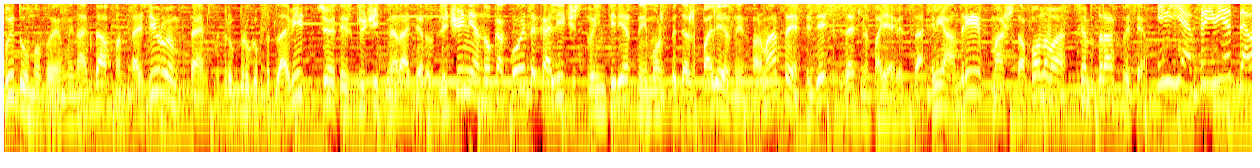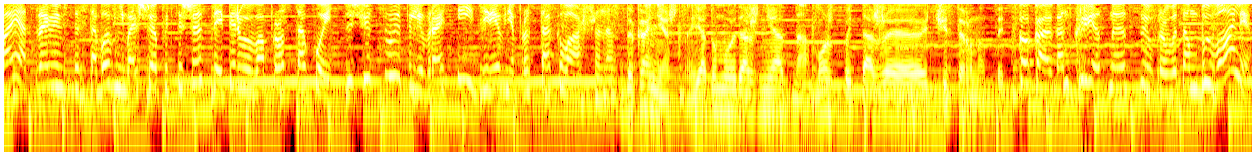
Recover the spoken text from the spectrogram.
выдумываем, иногда фантазируем, пытаемся друг друга подловить. Все это исключительно ради развлечения, но какое-то количество интересной и, может быть, даже полезной информации здесь обязательно появится. Илья Андреев, Маша Сафонова. Всем здравствуйте. Илья, привет! Давай отправимся с тобой в небольшое путешествие. Первый вопрос такой. Существует ли в России деревня Простоквашино? Да, конечно. Я думаю, даже не одна. Может быть, даже 14. Какая конкретная цифра? Вы там бывали?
